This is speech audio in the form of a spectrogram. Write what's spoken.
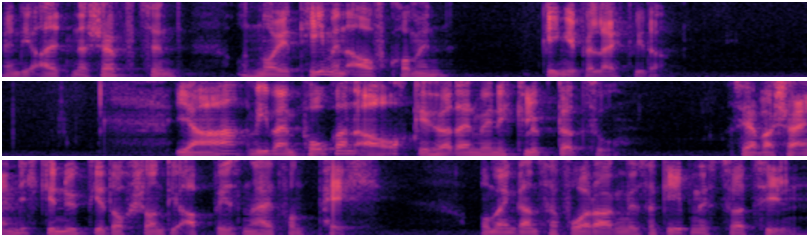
wenn die alten erschöpft sind und neue Themen aufkommen, ginge vielleicht wieder. Ja, wie beim Pokern auch, gehört ein wenig Glück dazu. Sehr wahrscheinlich genügt jedoch schon die Abwesenheit von Pech, um ein ganz hervorragendes Ergebnis zu erzielen.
